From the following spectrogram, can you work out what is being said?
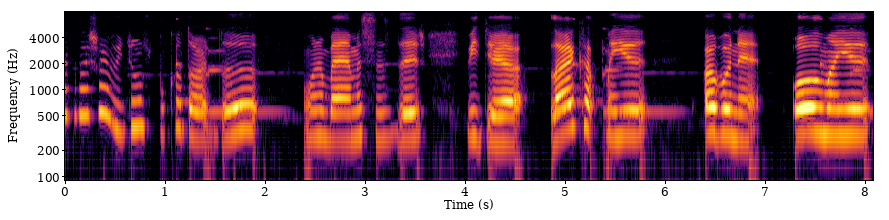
arkadaşlar videomuz bu kadardı. Umarım beğenmişsinizdir. Videoya like atmayı, abone olmayı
